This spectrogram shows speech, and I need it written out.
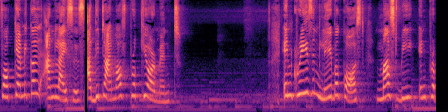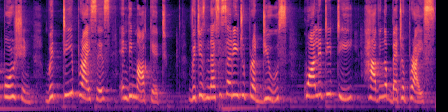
for chemical analysis at the time of procurement. Increase in labor cost must be in proportion with tea prices in the market, which is necessary to produce quality tea having a better price.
